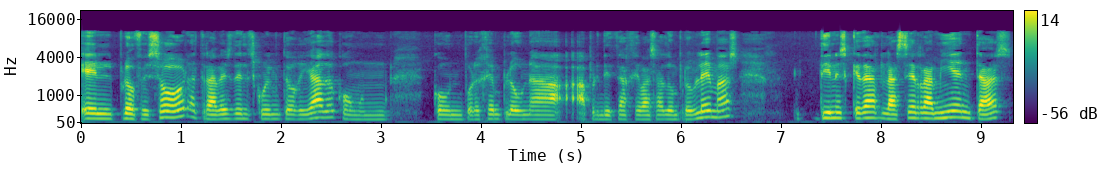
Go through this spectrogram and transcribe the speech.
el profesor, a través del descubrimiento guiado, con con, por ejemplo, un aprendizaje basado en problemas, tienes que dar las herramientas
